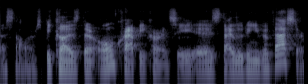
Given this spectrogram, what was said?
US dollars because their own crappy currency is diluting even faster.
